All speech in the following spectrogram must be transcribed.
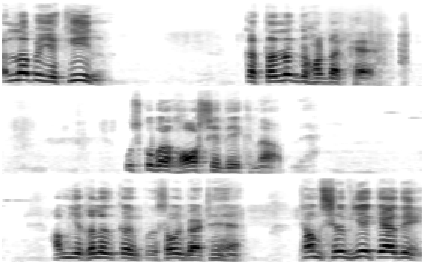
अल्लाह पे यकीन का तलक जहाँ तक है, उसको बड़ा गौर से देखना आपने। हम ये गलत कर, समझ बैठे हैं कि हम सिर्फ़ ये कह दें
